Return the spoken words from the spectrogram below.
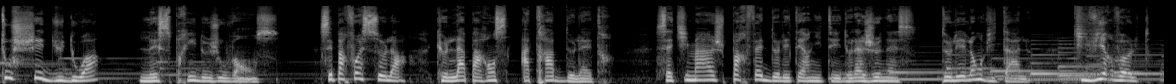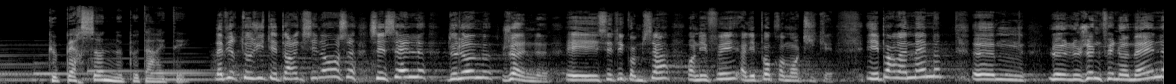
touché du doigt l'esprit de jouvence. C'est parfois cela que l'apparence attrape de l'être, cette image parfaite de l'éternité, de la jeunesse, de l'élan vital, qui virevolte, que personne ne peut arrêter. La virtuosité par excellence, c'est celle de l'homme jeune. Et c'était comme ça, en effet, à l'époque romantique. Et par là même, euh, le, le, jeune phénomène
